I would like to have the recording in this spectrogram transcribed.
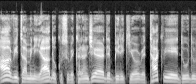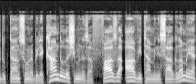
A vitamini yağ dokusu ve karaciğerde birikiyor ve takviyeyi durdurduktan sonra bile kan dolaşımınıza fazla A vitamini salgılamaya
